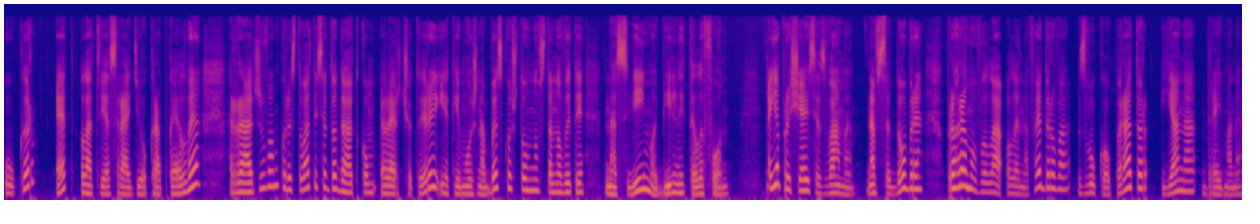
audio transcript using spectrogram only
ukr.latviasradio.lv. Раджу вам користуватися додатком LR4, який можна безкоштовно встановити на свій мобільний телефон. А я прощаюся з вами. На все добре. Програму вела Олена Федорова, звукооператор Яна Дреймане.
